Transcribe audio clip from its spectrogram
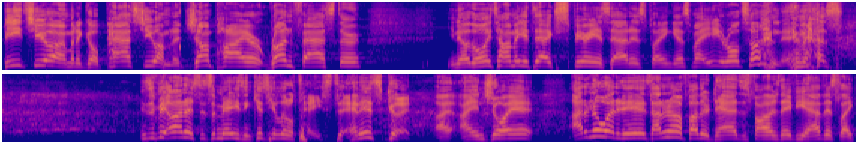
beat you, I'm going to go past you, I'm going to jump higher, run faster. You know, the only time I get to experience that is playing against my eight year old son. And that's. To be honest, it's amazing. Gives you a little taste, and it's good. I, I enjoy it. I don't know what it is. I don't know if other dads, it's Father's Day, if you have this, like,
